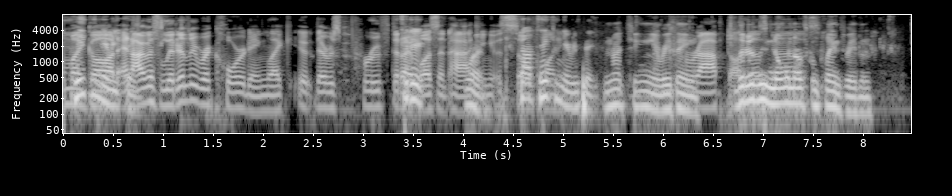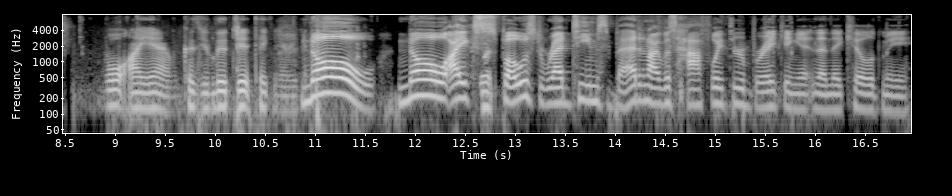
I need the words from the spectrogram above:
keep my taking god, everything. and I was literally recording, like, it, there was proof that I Cedric, wasn't hacking. It was so Stop funny. taking everything. I'm not taking everything. Crapped Literally, those no one else guys. complains, Raven. Well, I am, because you're legit taking everything. No! No, I exposed red team's bed and I was halfway through breaking it and then they killed me.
